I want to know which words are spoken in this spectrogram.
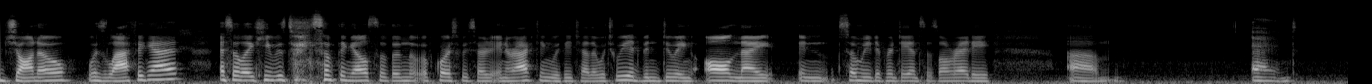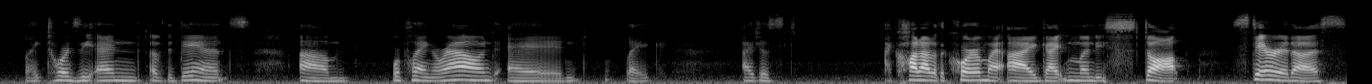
Jono was laughing at. And so, like, he was doing something else. So then, of course, we started interacting with each other, which we had been doing all night in so many different dances already. Um, and, like, towards the end of the dance, um, we're playing around, and, like, I just, I caught out of the corner of my eye Guyton Mundy stop, stare at us,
